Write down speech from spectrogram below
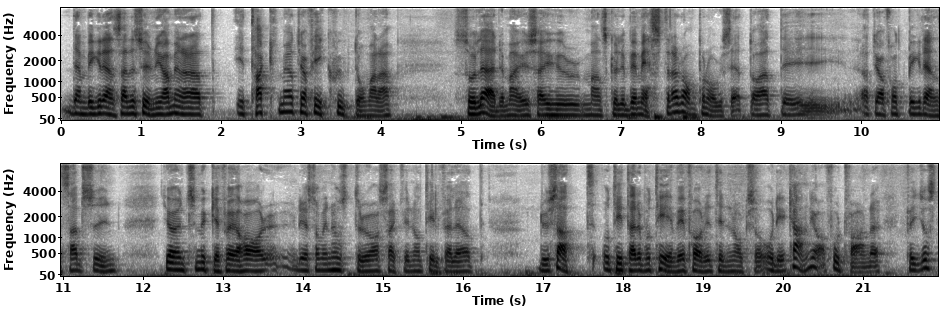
den begränsade synen, jag menar att i takt med att jag fick sjukdomarna så lärde man ju sig hur man skulle bemästra dem på något sätt. Och att, eh, att jag har fått begränsad syn gör inte så mycket för jag har, det som min hustru har sagt vid något tillfälle att du satt och tittade på TV förr i tiden också och det kan jag fortfarande. För just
